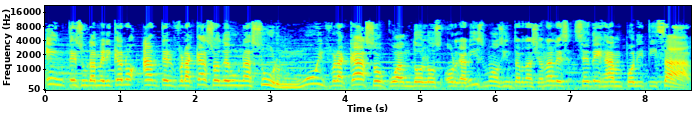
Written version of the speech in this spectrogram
ente suramericano ante el fracaso de UNASUR. Muy fracaso cuando los organismos internacionales se dejan politizar.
